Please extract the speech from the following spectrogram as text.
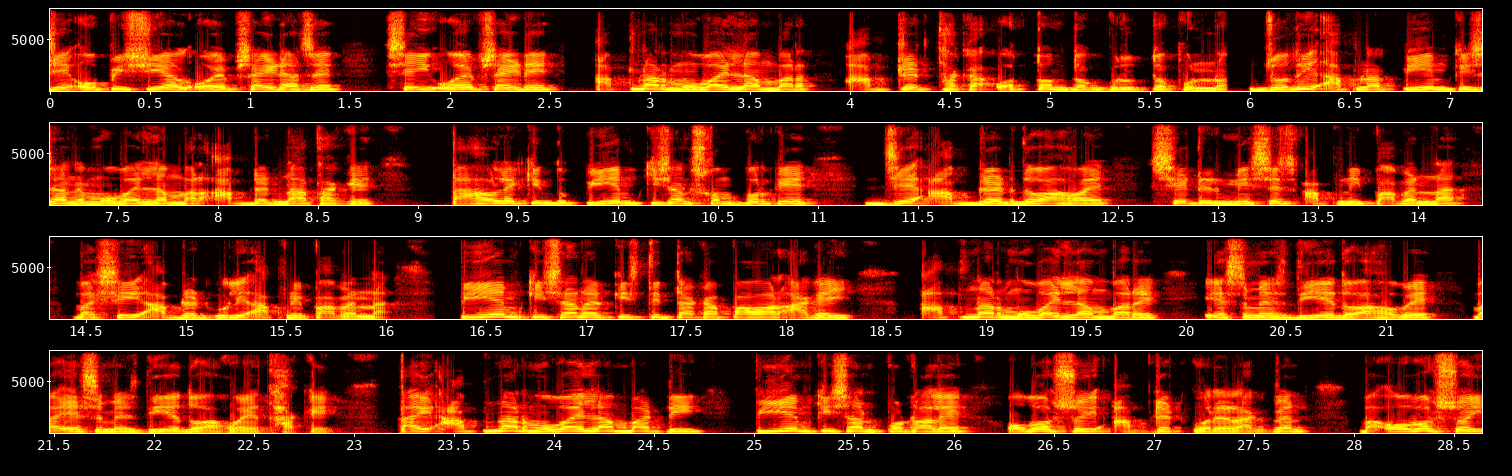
যে অফিসিয়াল ওয়েবসাইট আছে, সেই ওয়েবসাইটে আপনার মোবাইল নাম্বার আপডেট থাকা অত্যন্ত গুরুত্বপূর্ণ। যদি আপনার পিএম কিষাণে মোবাইল নাম্বার আপডেট না থাকে, তাহলে কিন্তু পিএম কিষাণ সম্পর্কে যে আপডেট দেওয়া হয়, সেটির মেসেজ আপনি পাবেন না বা সেই আপডেটগুলি আপনি পাবেন না। পিএম কিষাণের কিস্তির টাকা পাওয়ার আগেই আপনার মোবাইল নাম্বারে এস দিয়ে দেওয়া হবে বা এসএমএস দিয়ে দেওয়া হয়ে থাকে। তাই আপনার মোবাইল নাম্বারটি পিএম কিষাণ পোর্টালে অবশ্যই আপডেট করে রাখবেন বা অবশ্যই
